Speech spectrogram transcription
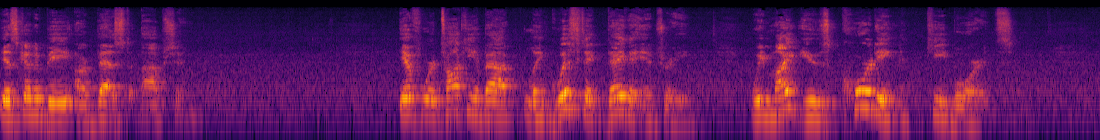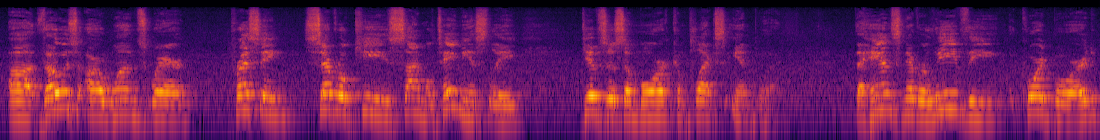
is going to be our best option. If we're talking about linguistic data entry, we might use chording keyboards. Uh, those are ones where pressing several keys simultaneously gives us a more complex input. The hands never leave the chord board.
